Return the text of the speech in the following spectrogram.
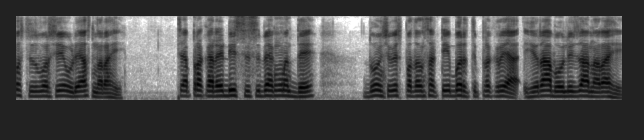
पस्तीस वर्ष एवढी असणार आहे. अशा प्रकारे डी सी सी बँकमध्ये दोनशे वीस पदांसाठी भरती प्रक्रिया ही राबवली जाणार आहे.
